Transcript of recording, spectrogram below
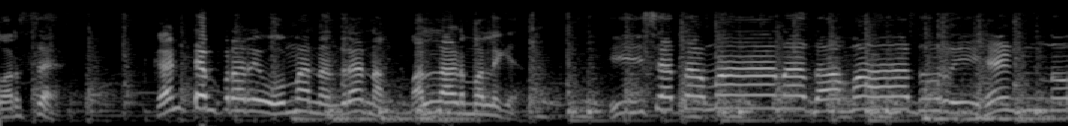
ವರ್ಷೆ. ಕಂಟೆಂಪ್ರರಿ ವುಮನ್ ಅಂದ್ರೆ ನಮ್ ಮಲ್ನಾಡ್ ಮಲ್ಲಿಗೆ. ಈ ಶತಮಾನದ ಮಾಧುರಿ ಹೆಣ್ಣು.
